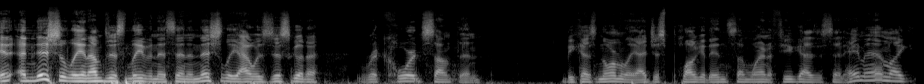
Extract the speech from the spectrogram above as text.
in- initially, and I'm just leaving this in. Initially, I was just gonna record something because normally I just plug it in somewhere. And a few guys have said, "Hey, man, like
